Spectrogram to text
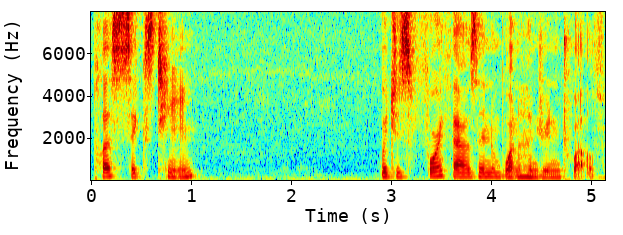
plus 16, which is 4,112.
